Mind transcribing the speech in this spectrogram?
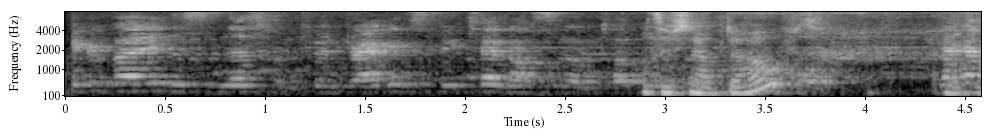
Everybody, this is Nesrin from Dragons Through 10, also known as Wat is nou op de hoofd? And I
